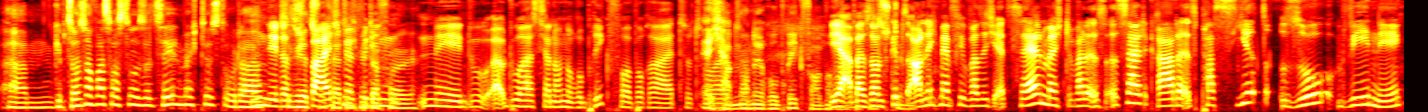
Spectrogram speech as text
Ähm, gibt sonst noch was, was du uns erzählen möchtest? Oder Nee, das sind wir jetzt schon spare ich mir fertig für mit der die. Folge? Nee, du, äh, du hast ja noch eine Rubrik vorbereitet. Ich heute. habe noch eine Rubrik vorbereitet. Ja, aber das sonst gibt's stimmt. auch nicht mehr viel, was ich erzählen möchte, weil es ist halt gerade, es passiert so wenig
